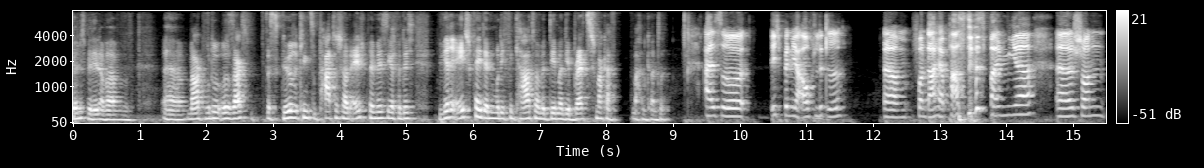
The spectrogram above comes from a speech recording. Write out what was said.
gönne ich mir den, aber äh, Marc, wo du, wo du sagst, das Göre klingt sympathischer und Ageplay-mäßiger für dich. Wäre Ageplay denn ein Modifikator, mit dem man die Brads schmackhaft machen könnte? Also, ich bin ja auch Little. Ähm, von daher passt es bei mir äh, schon.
